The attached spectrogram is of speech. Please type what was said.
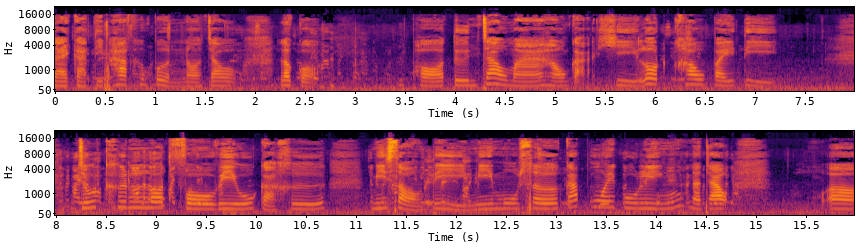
จ่ายกาติภาคขึ้นเปิ่นเนาะเจ้า แล้วก็พอตื่นเจ้ามาเฮากะขี่รถเข้าไปตีจุดขึ้นรถโฟวิวก็คือ มีสองตีมีมูเซอร์กับห้วยปูลิงนะเจ้าเอ่อ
